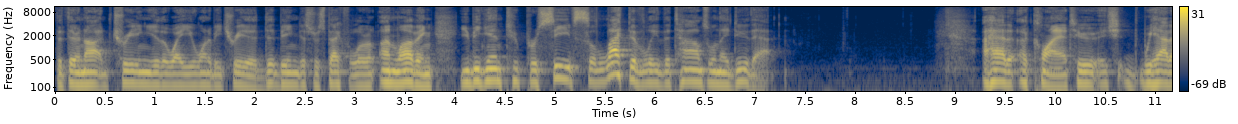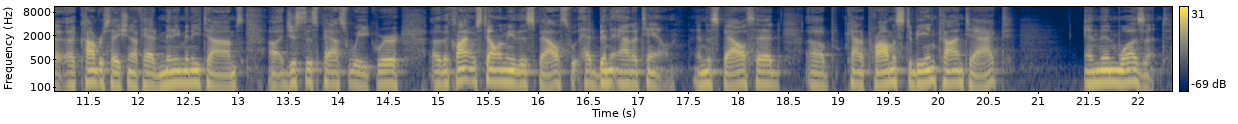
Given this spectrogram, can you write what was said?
that they're not treating you the way you want to be treated, being disrespectful or unloving. You begin to perceive selectively the times when they do that. I had a client who we had a, conversation I've had many, many times uh, just this past week where uh, the client was telling me the spouse had been out of town and the spouse had uh, kind of promised to be in contact and then wasn't.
